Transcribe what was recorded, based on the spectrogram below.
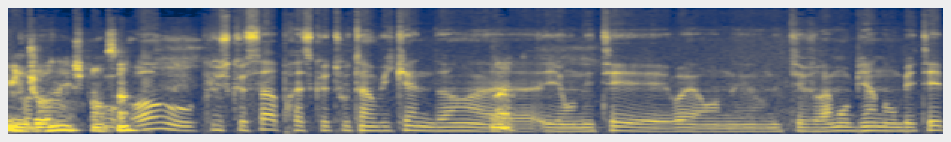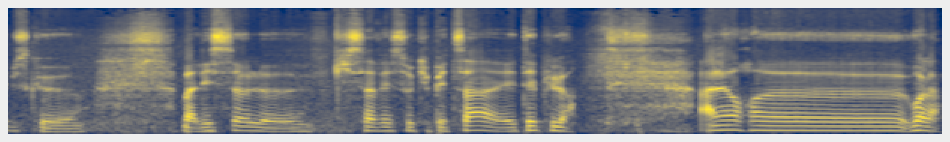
une journée, je pense. Hein. Oh, plus que ça, presque tout un week-end. Hein, et on était, ouais, on, on, était vraiment bien embêtés puisque bah, les seuls qui savaient s'occuper de ça étaient plus là. Alors voilà,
